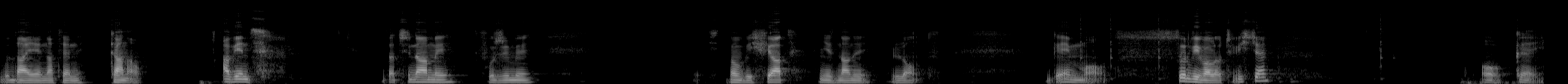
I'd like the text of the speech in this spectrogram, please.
dodaję na ten kanał. A więc zaczynamy, tworzymy nowy świat, Nieznany Ląd. Game mode. Survival oczywiście. Okej.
